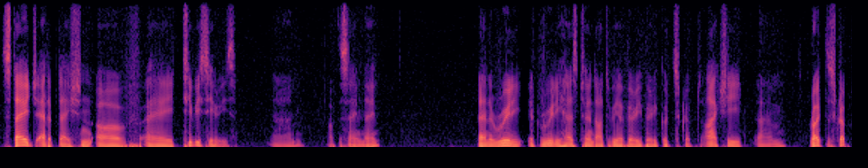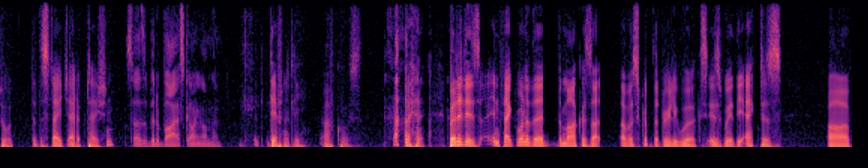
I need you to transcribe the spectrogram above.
stage adaptation of a TV series um, of the same name. And it really, it really has turned out to be a very, very good script. I actually um, wrote the script or did the stage adaptation. So there's a bit of bias going on then. Definitely, of course. but, but it is, in fact, one of the, the markers that, of a script that really works is where the actors are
